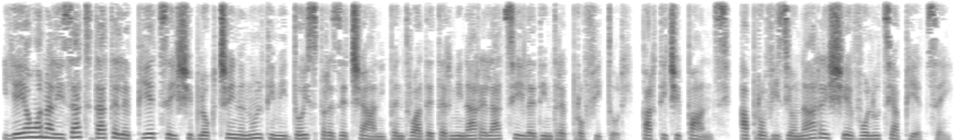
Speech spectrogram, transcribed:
Ei au analizat datele pieței și blockchain în ultimii 12 ani pentru a determina relațiile dintre profituri, participanți, aprovizionare și evoluția pieței.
